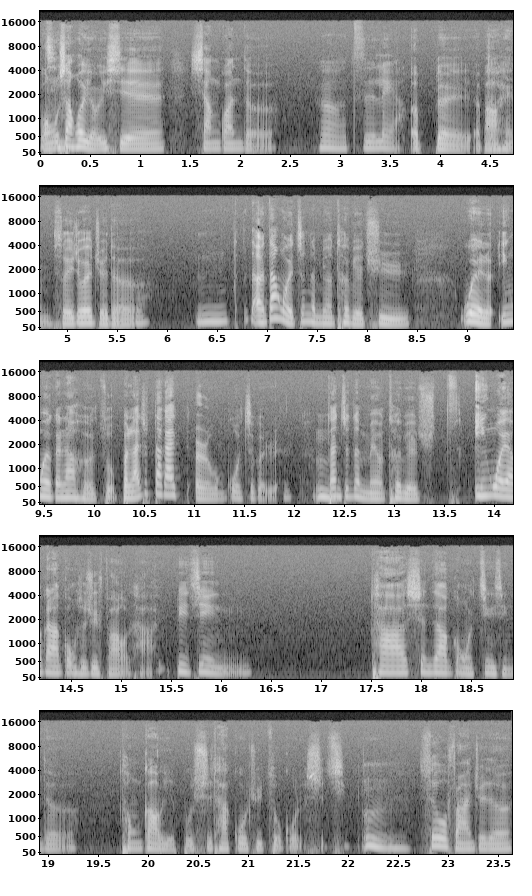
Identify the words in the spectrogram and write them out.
网络上会有一些相关的嗯资料，呃，对，about him，所以就会觉得，嗯，呃，但我也真的没有特别去。为了，因为跟他合作，本来就大概耳闻过这个人，嗯，但真的没有特别去，因为要跟他共事去 follow 他。毕竟他现在要跟我进行的通告，也不是他过去做过的事情。嗯，所以我反而觉得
